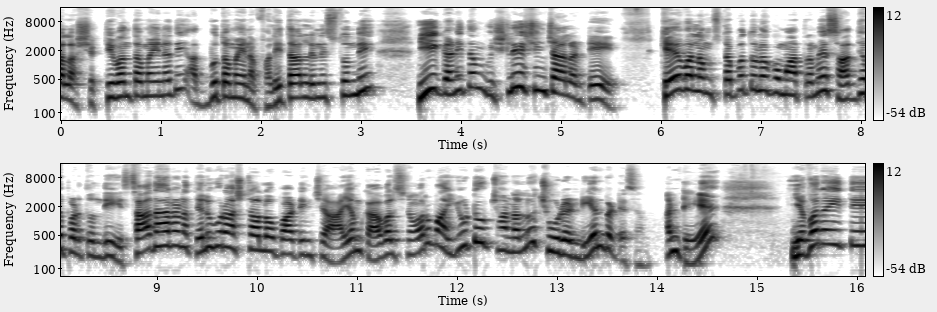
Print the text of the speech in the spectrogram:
చాలా శక్తివంతమైనది అద్భుతమైన ఫలితాలనిస్తుంది. ఈ గణితం విశ్లేషించాలంటే కేవలం స్థపతులకు మాత్రమే సాధ్యపడుతుంది. సాధారణ తెలుగు రాష్ట్రాల్లో పాటించే ఆయం కావలసిన వారు మా యూట్యూబ్ ఛానల్లో చూడండి అని పెట్టేశాం. అంటే ఎవరైతే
